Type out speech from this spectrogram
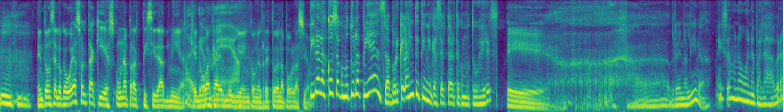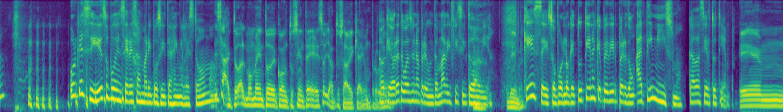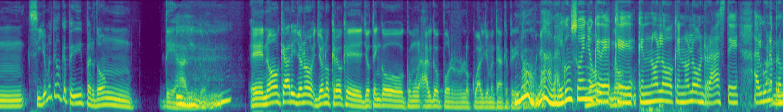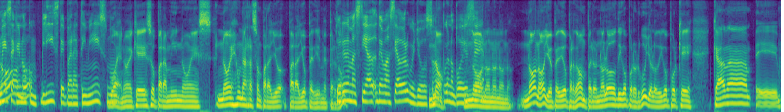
Entonces lo que voy a soltar aquí es una practicidad mía Ay, que no Dios va a caer muy bien con el resto de la población. Tira las cosas como tú las piensas, porque la gente tiene que aceptarte como tú eres. Eh, adrenalina. Esa es una buena palabra. Porque sí, eso pueden ser esas maripositas en el estómago. Exacto, al momento de cuando tú sientes eso, ya tú sabes que hay un problema. Ok, ahora te voy a hacer una pregunta más difícil todavía. Dime. ¿Qué es eso por lo que tú tienes que pedir perdón a ti mismo cada cierto tiempo? Em, si yo me tengo que pedir perdón de algo. Eh, no, Cari, yo no, yo no creo que yo tengo como algo por lo cual yo me tenga que pedir No, nada. Algún sueño No, que, de- no. Que, que no lo, que no lo honraste, alguna Ah, promesa no, que no, cumpliste para ti mismo. Bueno, es que eso para mí no es, no es una razón para yo, para yo pedirme Tú perdón. eres demasiado, demasiado orgulloso. No, Porque no puede no, ser. no, no, no, no. No, no, yo he pedido perdón, pero no lo digo por orgullo, lo digo porque cada, eh,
